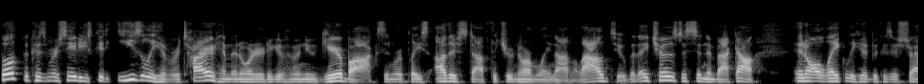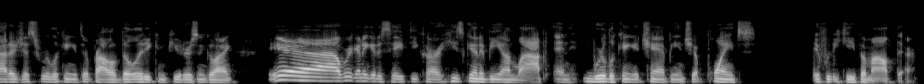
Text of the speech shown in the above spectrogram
both because Mercedes could easily have retired him in order to give him a new gearbox and replace other stuff that you're normally not allowed to, but they chose to send him back out in all likelihood because their strategists were looking at their probability computers and going, yeah, we're going to get a safety car. He's going to be unlapped, and we're looking at championship points if we keep him out there.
